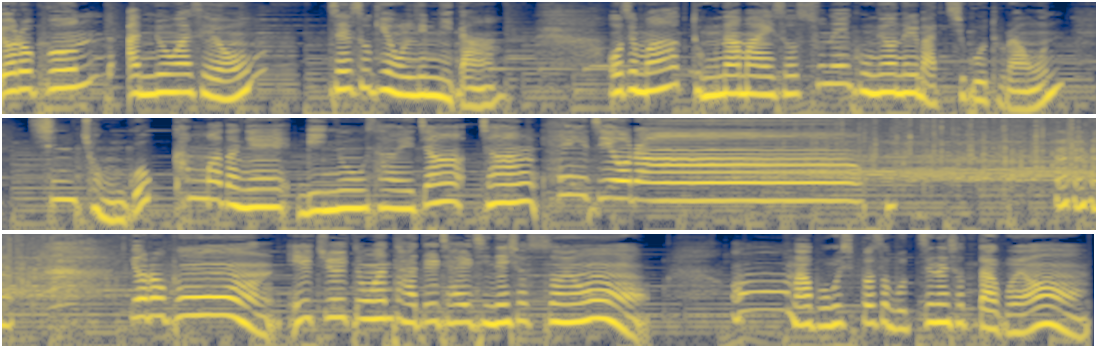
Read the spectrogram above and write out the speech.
여러분, 안녕하세요. 제 속이 올립니다. 어제 막 동남아에서 순회 공연을 마치고 돌아온 신청곡 한마당의 민요 사회자 장헤이지어라. 여러분, 일주일 동안 다들 잘 지내셨어요? 어, 나 보고 싶어서 못 지내셨다고요?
